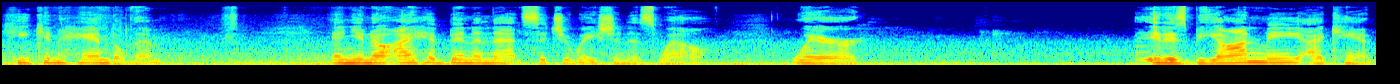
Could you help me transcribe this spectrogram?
He can handle them. And you know, I have been in that situation as well, where it is beyond me. I can't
